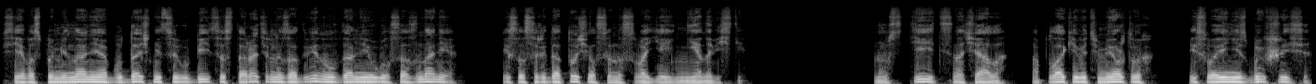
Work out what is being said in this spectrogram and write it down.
Все воспоминания об удачнице убийца старательно задвинул в дальний угол сознания и сосредоточился на своей ненависти. Мстить сначала, оплакивать мертвых и свои несбывшиеся,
